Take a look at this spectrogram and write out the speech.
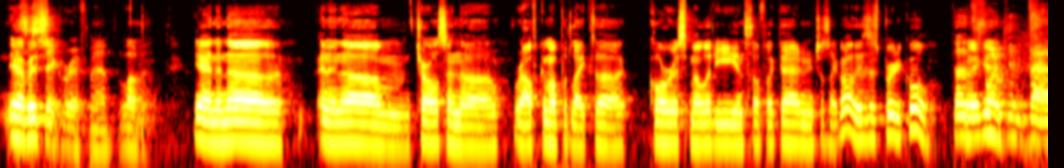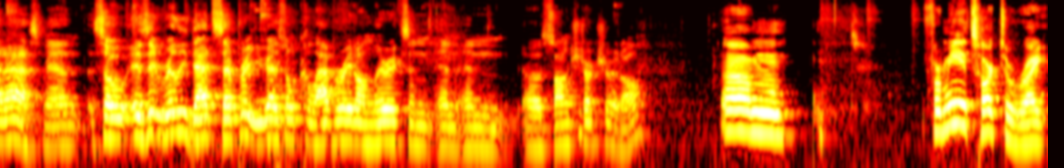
Yeah, That's but a sick riff, man. Love it. Yeah, and then uh, and then um, Charles and uh, Ralph come up with like the chorus melody and stuff like that, and it's just like, oh, this is pretty cool. That's fucking badass, man. So is it really that separate? You guys don't collaborate on lyrics and and and uh, song structure at all? Um, for me, it's hard to write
